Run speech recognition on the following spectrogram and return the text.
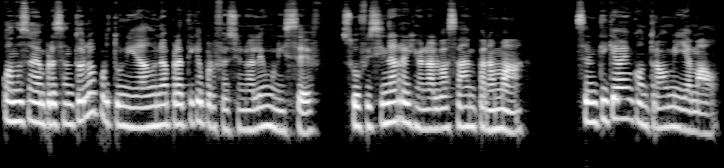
Cuando se me presentó la oportunidad de una práctica profesional en UNICEF, su oficina regional basada en Panamá, sentí que había encontrado mi llamado,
